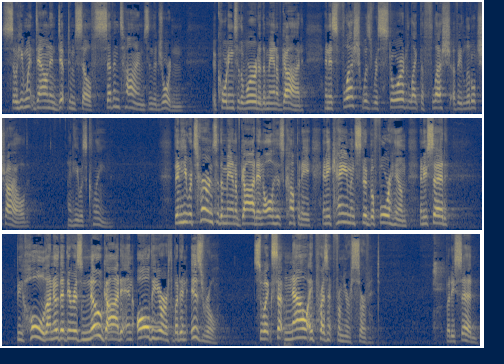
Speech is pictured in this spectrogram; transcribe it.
So he went down and dipped himself seven times in the Jordan, according to the word of the man of God, and his flesh was restored like the flesh of a little child and he was clean. Then he returned to the man of God and all his company, and he came and stood before him, and he said, Behold, I know that there is no God in all the earth but in Israel, so accept now a present from your servant. But he said,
